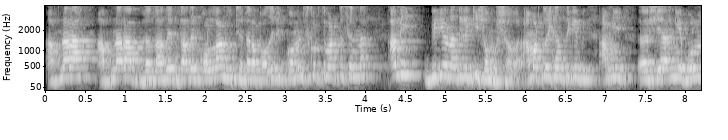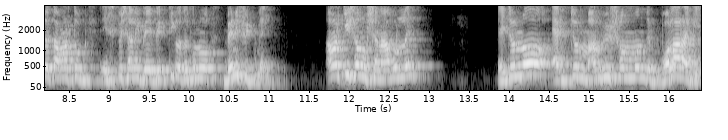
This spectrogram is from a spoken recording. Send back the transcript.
আপনারা আপনারা যাদের যাদের কল্যাণ হচ্ছে তারা পজিটিভ কমেন্টস করতে পারতেছেন না। আমি ভিডিও না দিলে কি সমস্যা আমার আমার তো এখান থেকে আমি শেয়ার নিয়ে বললে তো আমার তো স্পেশালি ব্যক্তিগত কোনো বেনিফিট নেই। আমার কি সমস্যা না বললে? এই জন্য একজন মানুষের সম্বন্ধে বলার আগে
